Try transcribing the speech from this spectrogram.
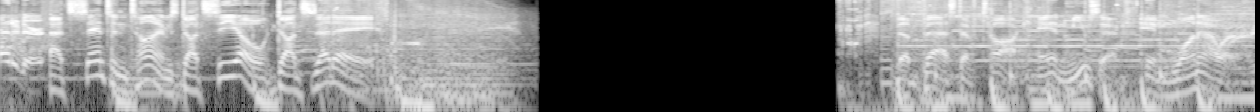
editor at sandtontimes.co.za. The best of talk and music in one hour.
